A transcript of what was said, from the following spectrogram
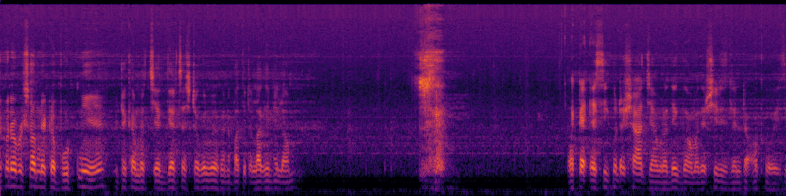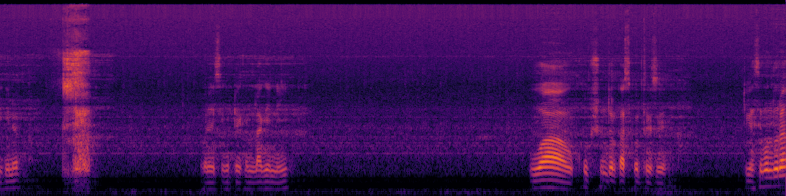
এখন আমরা সামনে একটা বুট নিয়ে এটাকে আমরা চেক দেওয়ার চেষ্টা করব। এখানে বাতিটা লাগিয়ে নিলাম। একটা এসি কোডের সাহায্যে আমরা দেখব আমাদের সিরিজ লাইনটা ওকে হয়েছে কিনা। এসি কোডটা এখানে লাগিয়ে নিই। ওয়াও খুব সুন্দর কাজ করতেছে। ঠিক আছে বন্ধুরা?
